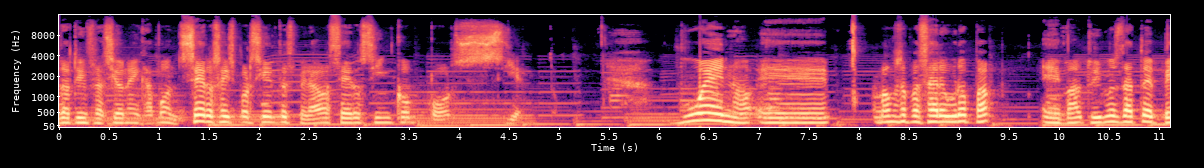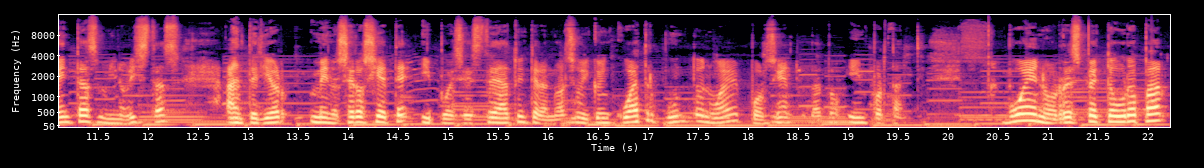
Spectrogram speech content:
dato de inflación en Japón, 0,6%, esperaba 0,5%. Bueno, eh, vamos a pasar a Europa. Eh, tuvimos dato de ventas minoristas anterior menos 0,7 y pues este dato interanual se ubicó en 4.9%, dato importante. Bueno, respecto a Europa,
